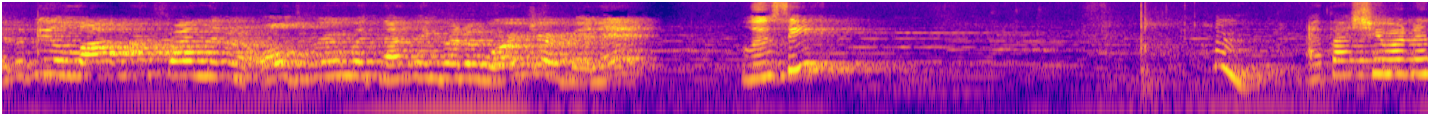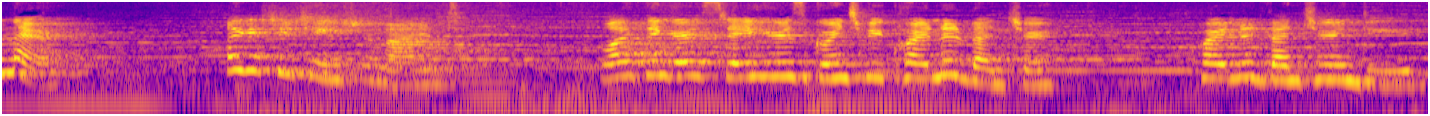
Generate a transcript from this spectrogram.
It'll be a lot more fun than an old room with nothing but a wardrobe in it. Lucy? Hmm, I thought she went in there. I guess she changed her mind. Well, I think our stay here is going to be quite an adventure. Quite an adventure indeed.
